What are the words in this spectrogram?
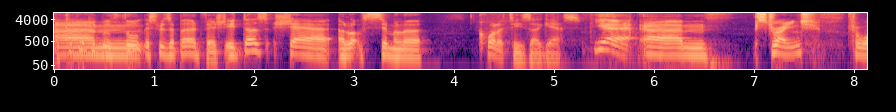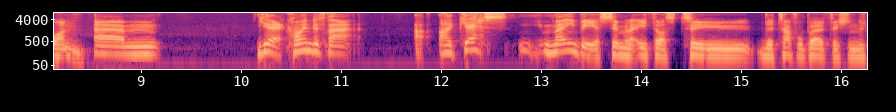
A couple of people have thought this was a birdfish. It does share a lot of similar qualities, I guess. Yeah, um, strange for one. Um, yeah, kind of that. I- I guess maybe a similar ethos to the Teuffel Birdfish in,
